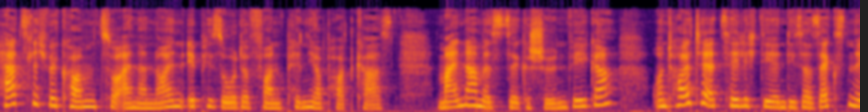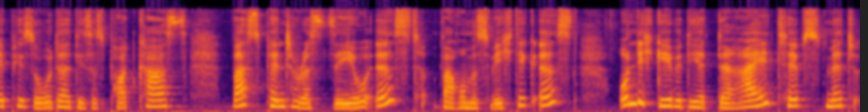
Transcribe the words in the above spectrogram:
Herzlich willkommen zu einer neuen Episode von Pin Your Podcast. Mein Name ist Silke Schönweger und heute erzähle ich dir in dieser sechsten Episode dieses Podcasts, was Pinterest SEO ist, warum es wichtig ist und ich gebe dir drei Tipps mit,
